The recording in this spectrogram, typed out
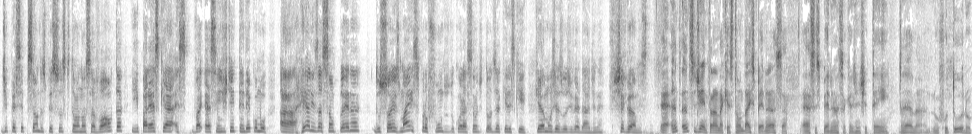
de percepção das pessoas que estão à nossa volta, e parece que a, vai, assim, a gente tem que entender como a realização plena dos sonhos mais profundos do coração de todos aqueles que, que amam Jesus de verdade, né? Chegamos. É, an antes de entrar na questão da esperança, essa esperança que a gente tem né, na, no futuro,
